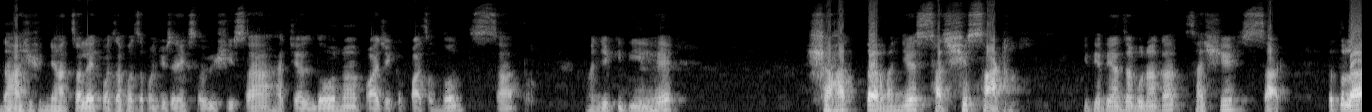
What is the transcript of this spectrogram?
दहाशे शून्य हा चाल एक पाचा पाच पंचवीस आणि एक सव्वीसशे सहा हाच्याल दोन पाच एक पाच दोन सात. म्हणजे किती येईल हे? शहात्तर म्हणजे सातशे साठ. किती येते यांचा गुणाकार? सातशे साठ. तर तुला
